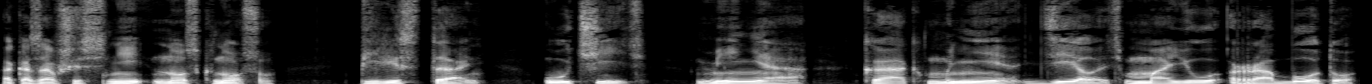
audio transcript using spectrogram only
оказавшись с ней нос к носу. «Перестань учить меня, как мне делать мою работу»,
